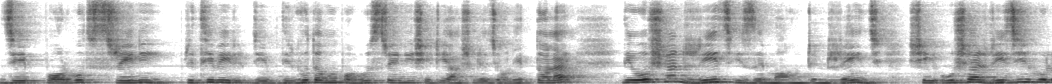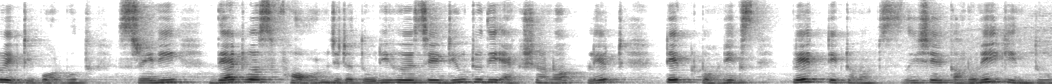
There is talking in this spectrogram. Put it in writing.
যে পর্বত শ্রেণি পৃথিবীর যে দীর্ঘতম পর্বত শ্রেণি সেটি আসলে জলের তলায়? The ocean ridge is a mountain range সেই ওশান রিজই হলো একটি পর্বত শ্রেণি দ্যাট ওয়াজ ফর্ম যেটা তৈরি হয়েছে due to the action of plate tectonics plate টেকটনিক্সের কারণেই কিন্তু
